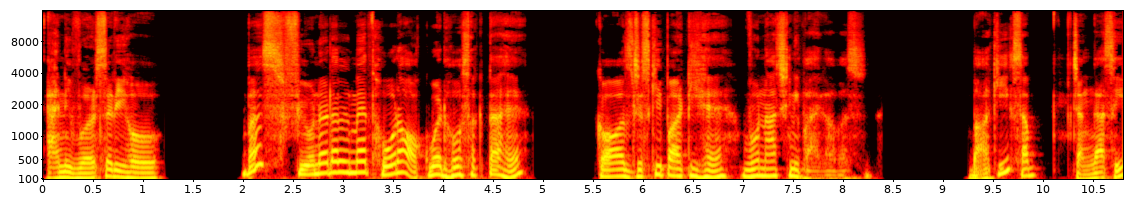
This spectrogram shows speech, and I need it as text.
एनिवर्सरी हो, बस फ्यूनरल में थोड़ा ऑकवर्ड हो सकता है। कॉज जिसकी पार्टी है, वो नाच नहीं पाएगा बस। बाकी सब चंगा सी।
